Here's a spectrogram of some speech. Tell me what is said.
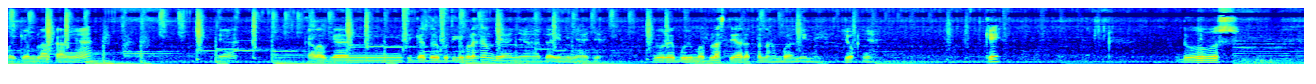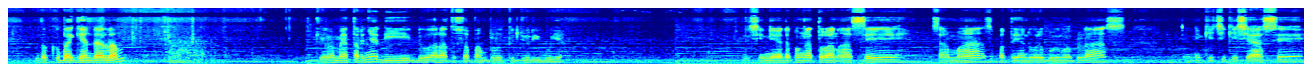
bagian belakangnya ya. Kalau Gen 3 2013 kan dia hanya ada ininya aja. 2015 dia ada penambahan ini joknya. Oke. Terus untuk ke bagian dalam kilometernya di 287.000 ya. Di sini ada pengaturan AC sama seperti yang 2015 ini kisi-kisi AC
